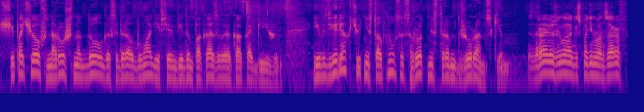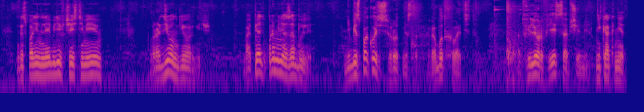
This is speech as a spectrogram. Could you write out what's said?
Щипачев нарочно долго собирал бумаги, всем видом показывая, как обижен. И в дверях чуть не столкнулся с ротмистером Джуранским. Здравия желаю, господин Ванзаров. Господин Лебедев, честь имею. Родион Георгиевич, опять про меня забыли. Не беспокойтесь, ротмистер, работы хватит. От филеров есть сообщение? Никак нет.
